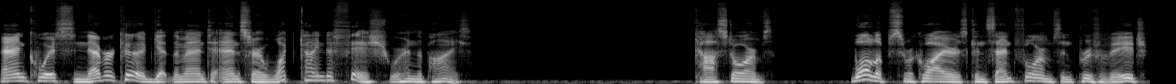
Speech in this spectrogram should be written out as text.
And Quiss never could get the man to answer what kind of fish were in the pies. Castorms. Wallops requires consent forms and proof of age.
